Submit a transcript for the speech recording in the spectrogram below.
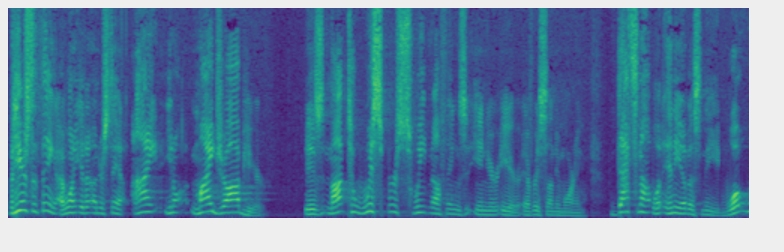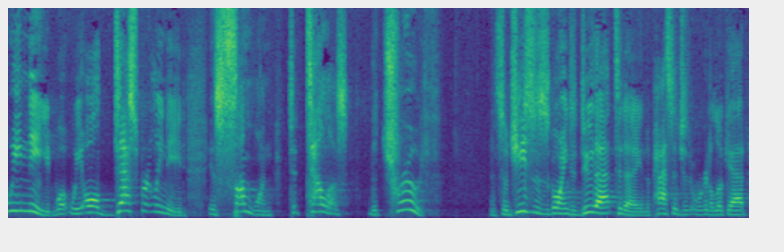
But here's the thing I want you to understand. I, you know, my job here is not to whisper sweet nothings in your ear every Sunday morning. That's not what any of us need. What we need, what we all desperately need, is someone to tell us the truth. And so Jesus is going to do that today in the passage that we're going to look at.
